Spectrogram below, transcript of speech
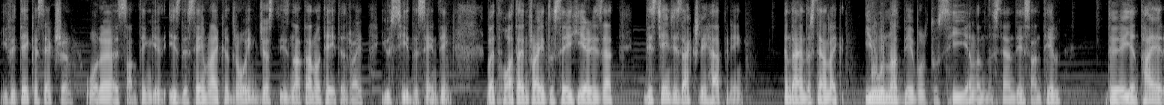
if you take a section or uh, something it is the same like a drawing just is not annotated right? You see the same thing. But what i'm trying to say here is that this change is actually happening and i understand like you will not be able to see and understand this until the entire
